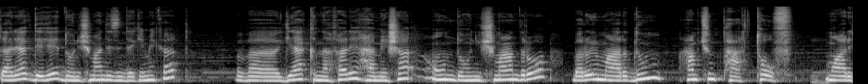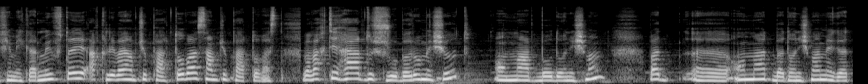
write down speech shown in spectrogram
Дар як деҳаи донишманде зиндагӣ мекард ва як нафаре ҳамеша он донишмандро барои мардум ҳамчун партов муаррифӣ мекард. Мегуфта ақли вай ҳамчун партов аст ҳамчун партов аст ва вақте ҳар душ рӯбарӯ мешуд он мард бо донишманд баъд э, он мард ба донишманд мегӯяд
